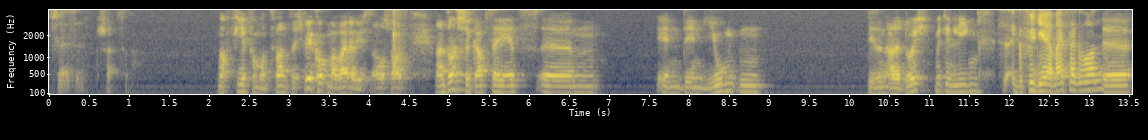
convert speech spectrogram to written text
Scheiße. scheiße. Noch 4,25. Wir gucken mal weiter, wie es ausschaut. Ansonsten gab es ja jetzt ähm, in den Jugenden, die sind alle durch mit den Ligen. Ist gefühlt jeder Meister geworden? Äh,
